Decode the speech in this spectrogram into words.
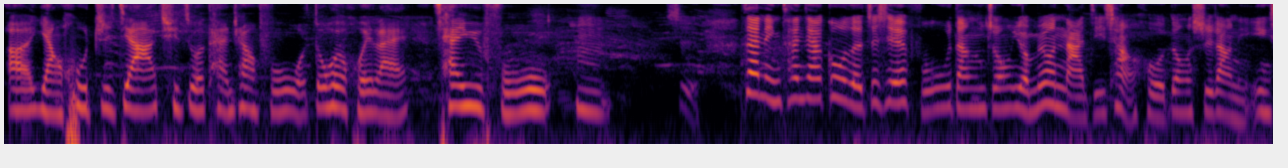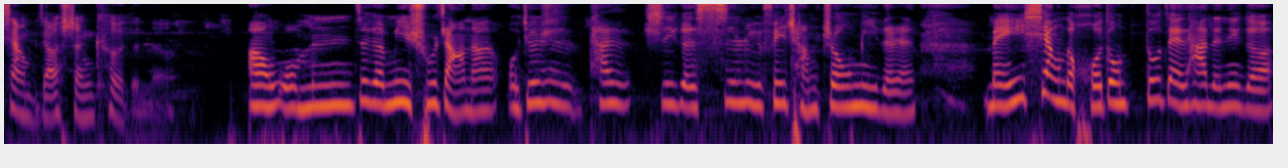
啊养护之家去做弹唱服务，我都会回来参与服务。嗯，是在您参加过的这些服务当中，有没有哪几场活动是让你印象比较深刻的呢？啊，我们这个秘书长呢，我就是他是一个思虑非常周密的人。每一项的活动都在他的那个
